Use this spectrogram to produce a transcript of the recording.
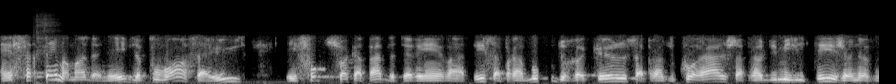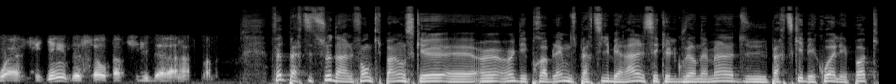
À un certain moment donné, le pouvoir, ça use. Il faut que tu sois capable de te réinventer. Ça prend beaucoup de recul, ça prend du courage, ça prend de l'humilité. Je ne vois rien de ça au Parti libéral en ce moment. Faites partie de ceux, dans le fond, qui pensent que euh, un, un, des problèmes du Parti libéral, c'est que le gouvernement du Parti québécois à l'époque,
